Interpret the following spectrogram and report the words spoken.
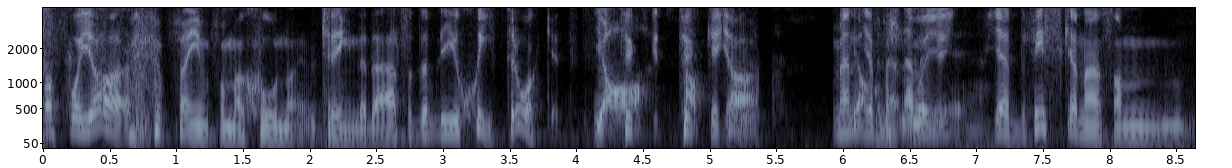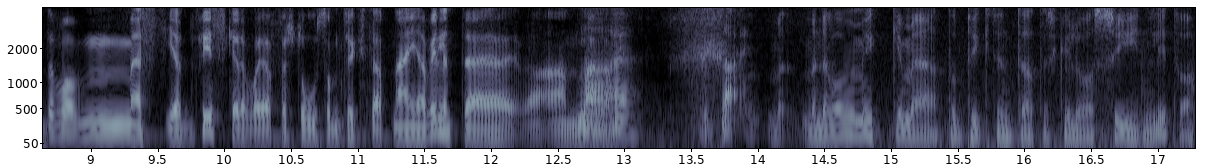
Vad får jag för information kring det där? Alltså det blir ju skittråkigt. Ja, Ty tycker absolut. jag. Men ja, jag förstår men... ju gäddfiskarna som, det var mest gäddfiskare vad jag förstod som tyckte att nej jag vill inte anmäla. Nej. Nej. Men, men, det var väl mycket med att de tyckte inte att det skulle vara synligt va?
